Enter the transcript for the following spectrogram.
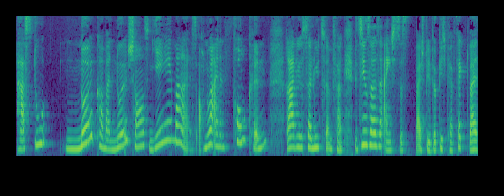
hast du 0,0 Chance jemals auch nur einen Funken Radio Salü zu empfangen. Beziehungsweise eigentlich ist das Beispiel wirklich perfekt, weil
